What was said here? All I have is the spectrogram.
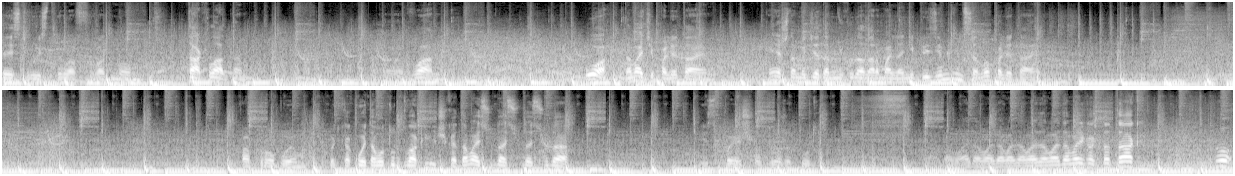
6 выстрелов в одном. Так, ладно. Ван. О, давайте полетаем. Конечно, мы дедом никуда нормально не приземлимся, но полетаем. Попробуем. Хоть какой-то вот тут два ключика. Давай сюда, сюда, сюда. И спешл тоже тут. Давай, давай, давай, давай, давай, давай, как-то так. Ну,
